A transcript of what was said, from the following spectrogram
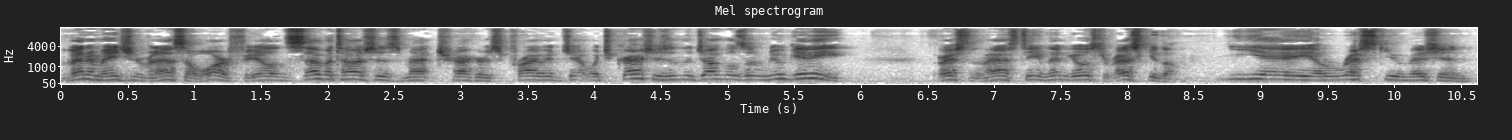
Venom agent Vanessa Warfield sabotages Matt Tracker's private jet, which crashes in the jungles of New Guinea. The rest of the mass team then goes to rescue them. Yay, a rescue mission.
